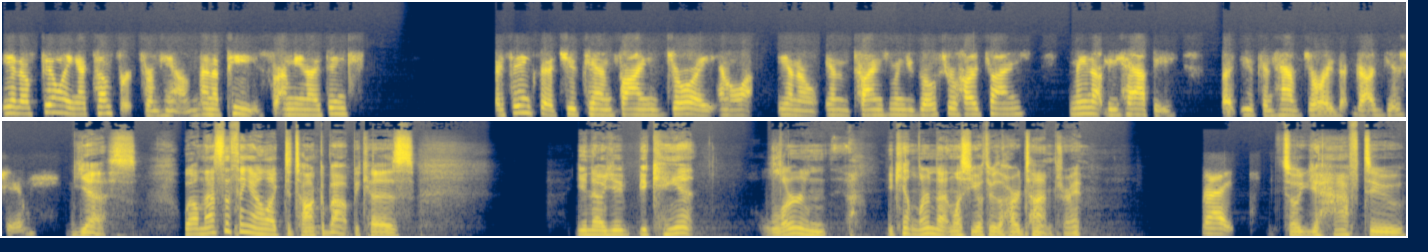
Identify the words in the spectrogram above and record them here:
you know, feeling a comfort from Him and a peace. I mean, I think. I think that you can find joy in a lot, you know, in times when you go through hard times, may not be happy, but you can have joy that God gives you. Yes. Well, and that's the thing I like to talk about because you know, you you can't learn you can't learn that unless you go through the hard times, right? Right. So you have to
